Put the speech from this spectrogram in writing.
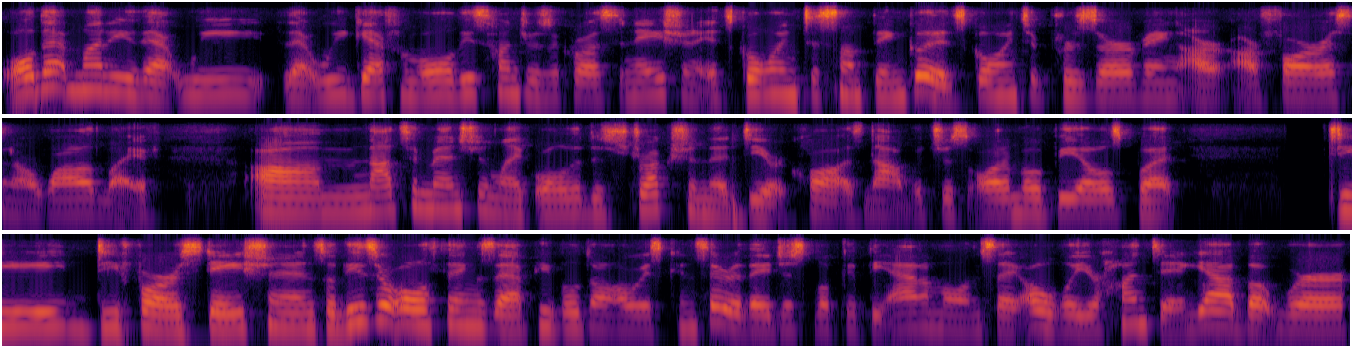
all that money that we that we get from all these hunters across the nation it's going to something good it's going to preserving our, our forests and our wildlife um, not to mention like all the destruction that deer cause not with just automobiles but de- deforestation so these are all things that people don't always consider they just look at the animal and say oh well you're hunting yeah but we're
